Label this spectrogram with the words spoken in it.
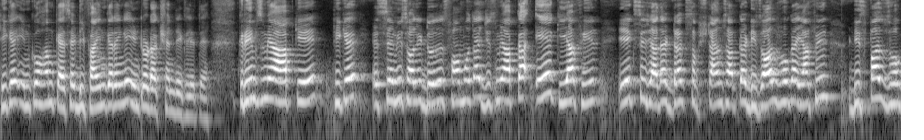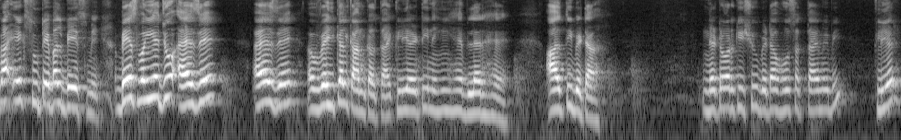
ठीक है? इनको हम कैसे डिफाइन करेंगे? इंट्रोडक्शन देख लेते हैं. क्रीम्स में आपके, ठीक है? सेमी सॉलिड डोजेस फॉर्म होता है, जिसमें आपका एक या फिर एक से ज़्यादा ड्रग सब्सटेंस आपका डिजोल्व होगा या फिर डिस्पर्स होगा एक सूटेबल बेस में. बेस वही है जो as a as a vehicle काम करता है. क्लियरिटी नहीं है ब्लर है. आरती बेटा नेटवर्क इशू बेटा हो सकता है मे बी। क्लियर?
